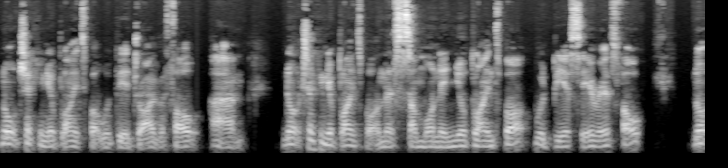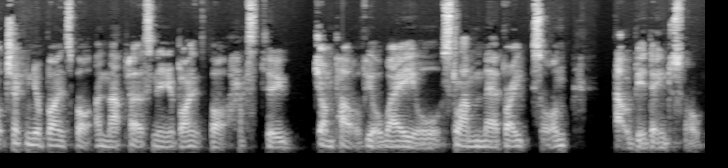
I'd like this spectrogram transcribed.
not checking your blind spot would be a driver fault. Um, not checking your blind spot and there's someone in your blind spot would be a serious fault. Not checking your blind spot and that person in your blind spot has to jump out of your way or slam their brakes on, that would be a dangerous fault.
